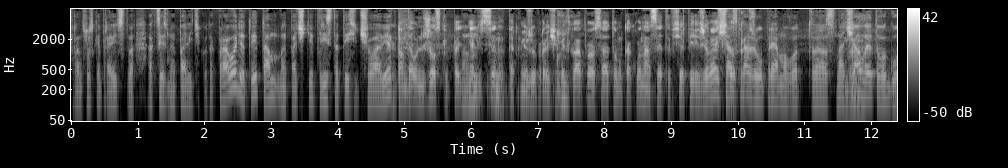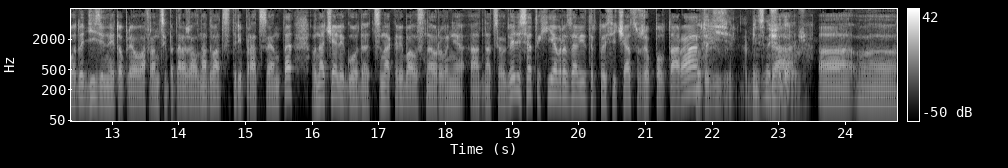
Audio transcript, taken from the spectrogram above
французское правительство акцизную политику так проводит, и там почти 300 тысяч человек. Там довольно жестко поднялись цены, так, между прочим. Это вопрос о том, как у нас это все переживает. Сейчас скажу прямо вот с начала да. этого года дизельное топливо во Франции подорожало на 23%. В начале года цена колебалась на уровне 1,2 евро за литр, то сейчас уже полтора. Ну, это дизель, а бензин еще дороже. А, а,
